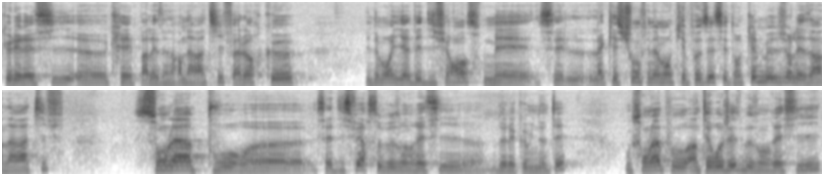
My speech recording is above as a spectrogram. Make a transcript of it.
que les récits euh, créés par les arts narratifs, alors que, évidemment, il y a des différences, mais c'est la question finalement qui est posée, c'est dans quelle mesure les arts narratifs sont là pour euh, satisfaire ce besoin de récit euh, de la communauté, ou sont là pour interroger ce besoin de récit,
